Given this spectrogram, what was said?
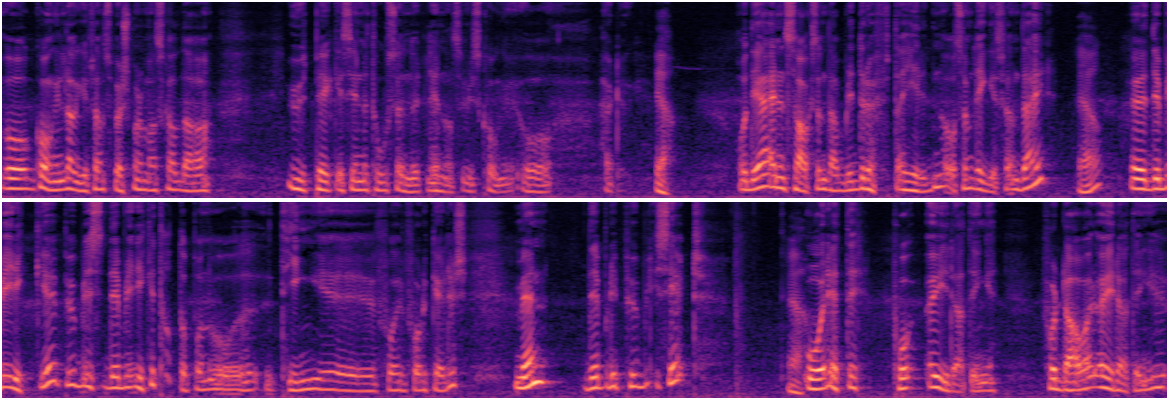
og kongen lager fram spørsmål om han skal da utpeke sine to sønner til henholdsvis konge og hertug. Ja. Og det er en sak som da blir drøfta i hirden, og som legges fram der. Ja. Eh, det blir, ikke, det blir ikke tatt opp på noe ting eh, for folk ellers. Men det blir publisert ja. året etter på Øyratinget. For da var Øyratinget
